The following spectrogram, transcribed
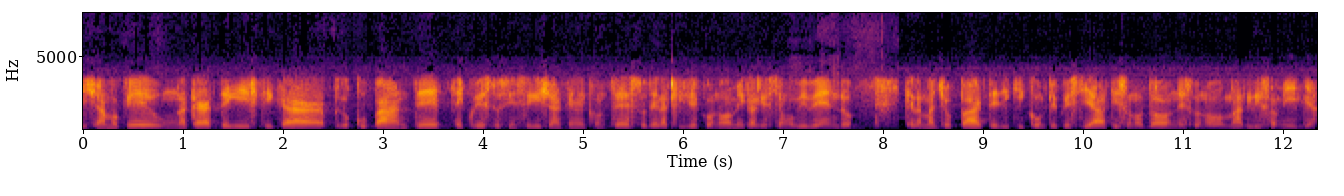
diciamo che una caratteristica preoccupante e questo si inserisce anche nel contesto della crisi economica che stiamo vivendo, che la maggior parte di chi compie questi atti sono donne, sono madri di famiglia.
